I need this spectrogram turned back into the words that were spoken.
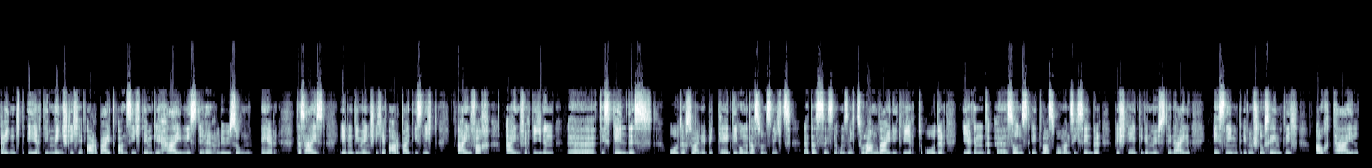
bringt er die menschliche Arbeit an sich dem Geheimnis der Erlösung näher. Das heißt, eben die menschliche Arbeit ist nicht einfach ein Verdienen äh, des Geldes oder so eine Betätigung, dass uns nichts, äh, dass es uns nicht zu langweilig wird oder irgend äh, sonst etwas, wo man sich selber bestätigen müsste. Nein, es nimmt eben schlussendlich auch teil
